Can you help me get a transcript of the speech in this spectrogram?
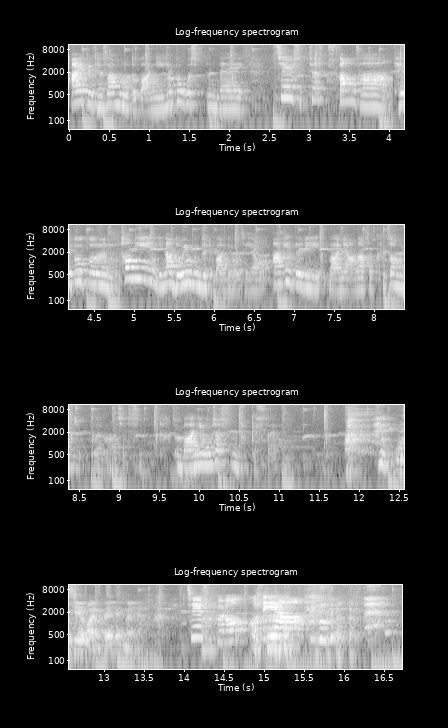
아이들 대상으로도 많이 해보고 싶은데 치일숲 특성상 대부분 성인이나 노인분들이 많이 오세요. 아기들이 많이 안 와서 그 점이 조금 아쉽습니다. 좀 많이 오셨으면 좋겠어요. 오세요 말고 해야 되는 거 아니야? 치일숲으로 오세요.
